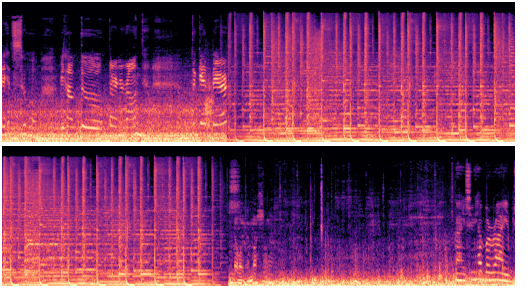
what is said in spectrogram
it so we have to turn around to get there. Guys we have arrived.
